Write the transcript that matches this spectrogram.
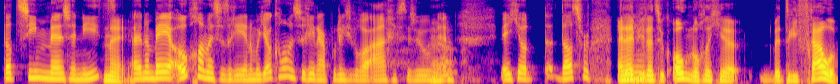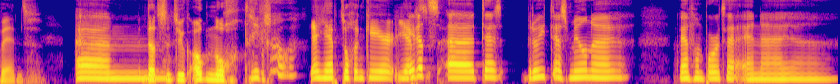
dat zien mensen niet. Nee. En dan ben je ook gewoon met z'n drieën en dan moet je ook gewoon met z'n drieën naar het politiebureau aangifte doen. Ja. En weet je dat soort En heb je natuurlijk ook nog dat je met drie vrouwen bent. Ehm, Dat is natuurlijk ook nog... Drie vrouwen? Ja, je hebt toch een keer... Je Nee, hebt... dat is eh Tess, bedoel je Tess Milne, Ben van Porten en... eh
